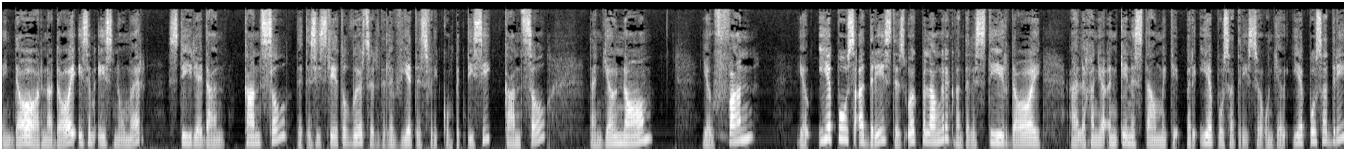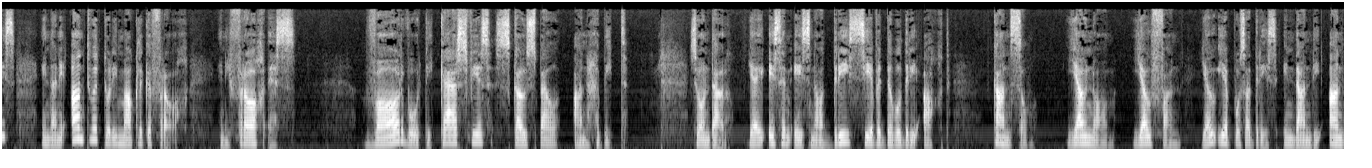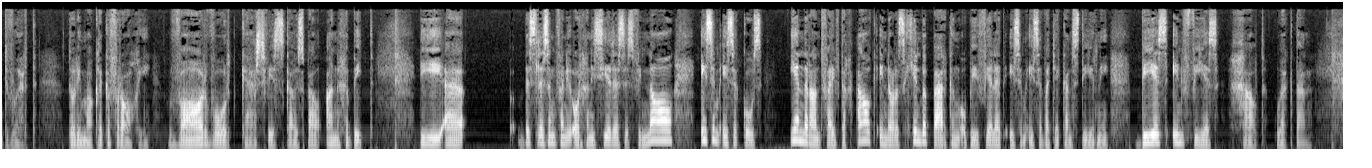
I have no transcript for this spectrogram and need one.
En daar na daai SMS nommer stuur jy dan kansel. Dit is die sleutelwoord sodat hulle weet dis vir die kompetisie. Kansel. Dan jou naam, jou van jou e-posadres, dis ook belangrik want hulle stuur daai hulle gaan jou in kennis stel met jy, per e-posadres. So onthou e-posadres en dan die antwoord tot die maklike vraag. En die vraag is: Waar word die Kersfees skouspel aangebied? So onthou, jy SMS na 37338 kansel jou naam, jou van, jou e-posadres en dan die antwoord. tot die maklike vragie: Waar word Kersfees skouspel aangebied? Die uh beslissing van die organiseerders is finaal. SMS se kos R1.50 elk en daar is geen beperking op die hoeveelheid SMS'e wat jy kan stuur nie. B's en V's geld ook dan.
